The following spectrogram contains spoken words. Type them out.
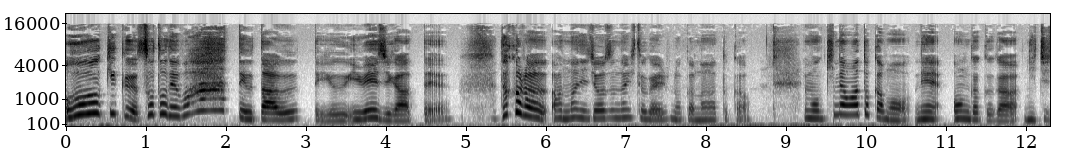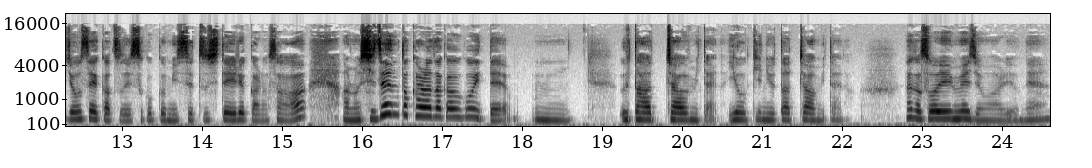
大きく外でわーって歌うっていうイメージがあって、だからあんなに上手な人がいるのかなとか。でも沖縄とかもね、音楽が日常生活にすごく密接しているからさ、あの自然と体が動いて、うん、歌っちゃうみたいな。陽気に歌っちゃうみたいな。なんかそういうイメージもあるよね。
